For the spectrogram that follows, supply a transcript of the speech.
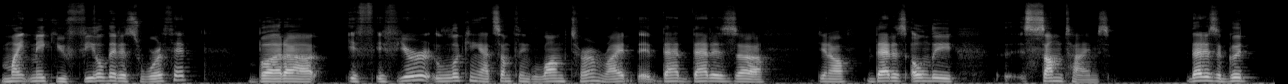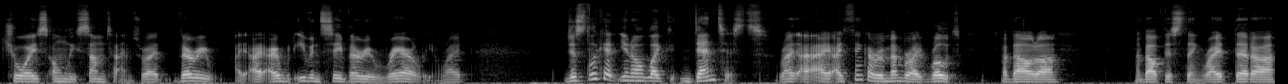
might make you feel that it's worth it, but uh, if if you're looking at something long term, right, it, that that is, uh, you know, that is only sometimes. That is a good choice only sometimes, right? Very, I, I would even say very rarely, right? just look at you know like dentists right i i think i remember i wrote about uh about this thing right that uh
